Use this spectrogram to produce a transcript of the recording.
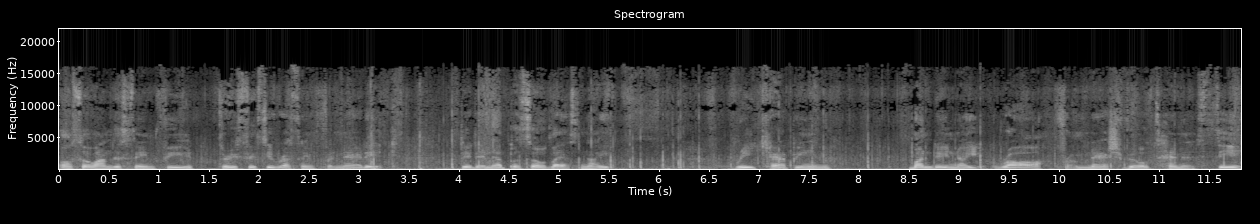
also on the same feed, 360 Wrestling Fanatic did an episode last night recapping Monday Night Raw from Nashville, Tennessee.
